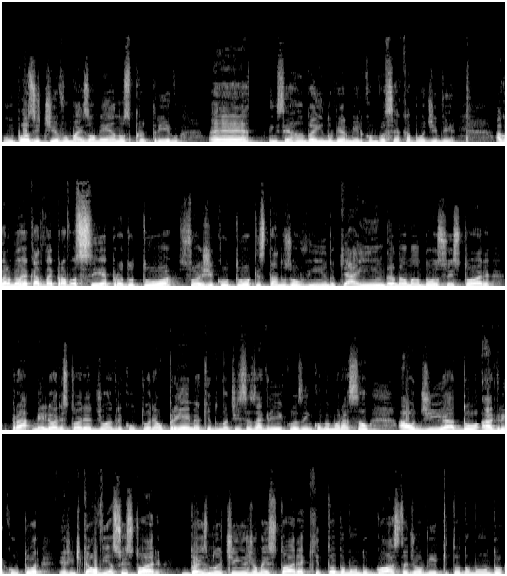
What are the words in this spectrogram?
um positivo mais ou menos, para o trigo, é, encerrando aí no vermelho, como você acabou de ver. Agora, meu recado vai para você, produtor, sojicultor que está nos ouvindo, que ainda não mandou sua história para melhor história de um agricultor. É o prêmio aqui do Notícias Agrícolas em comemoração ao Dia do Agricultor e a gente quer ouvir a sua história. Dois minutinhos de uma história que todo mundo gosta de ouvir, que todo mundo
